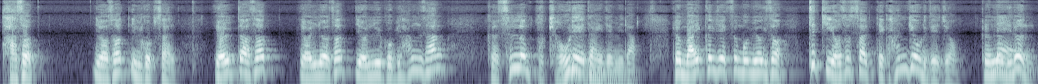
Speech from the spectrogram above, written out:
다섯, 여섯, 일곱 살, 열다섯, 열여섯, 열일곱이 항상 그 슬럼프 겨울에 해당이 됩니다. 그럼 마이클 잭슨 보면 여기서 특히 여섯 살 때가 한겨울이 되죠. 그럼 네. 여기는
